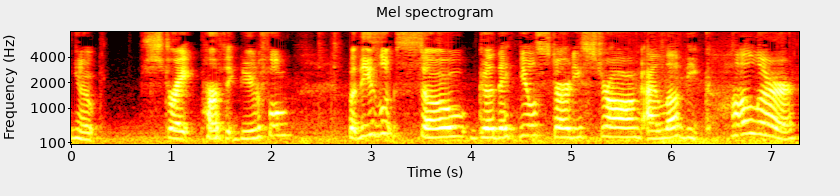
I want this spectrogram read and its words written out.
you know, straight, perfect, beautiful. But these look so good. They feel sturdy, strong. I love the color.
